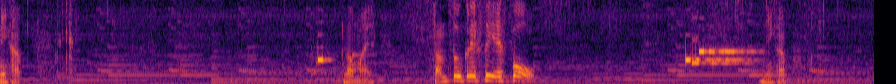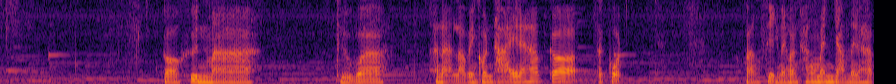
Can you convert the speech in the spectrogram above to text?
นี่ครับ ลองไหม Samsung Galaxy S4 นี่ครับ ก็ขึ้นมา ถือว่าขนาดเราเป็นคนไทยนะครับ ก็สะกดฟังเสียงในค่อนข้างแม่นยำเลยนะครับ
